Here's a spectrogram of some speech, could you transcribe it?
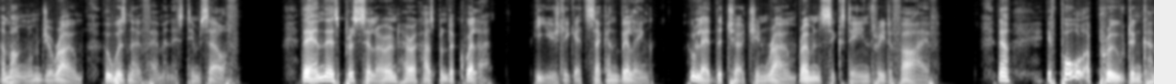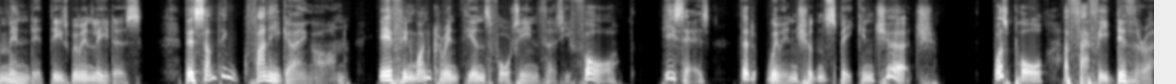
among them Jerome, who was no feminist himself. Then there's Priscilla and her husband Aquila. He usually gets second billing, who led the church in Rome, Romans 16, 3 to 5. Now, if Paul approved and commended these women leaders, there's something funny going on if in 1 Corinthians 14:34 he says that women shouldn't speak in church. Was Paul a faffy ditherer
